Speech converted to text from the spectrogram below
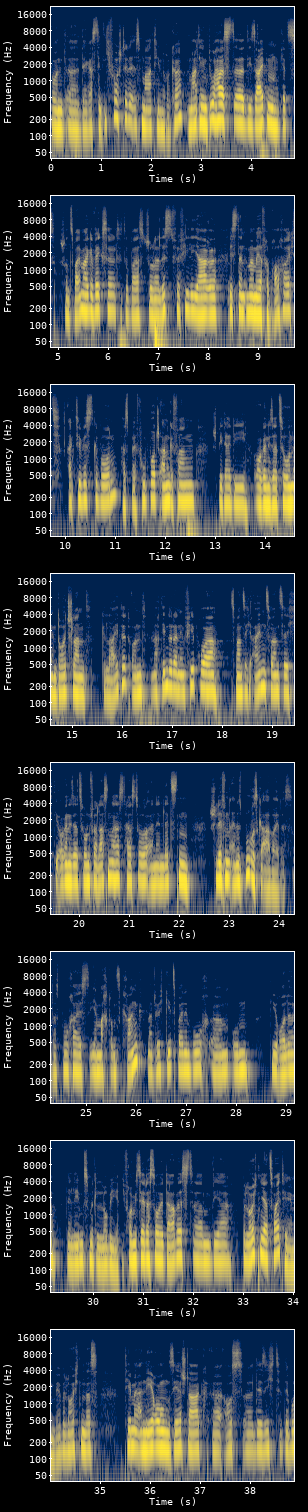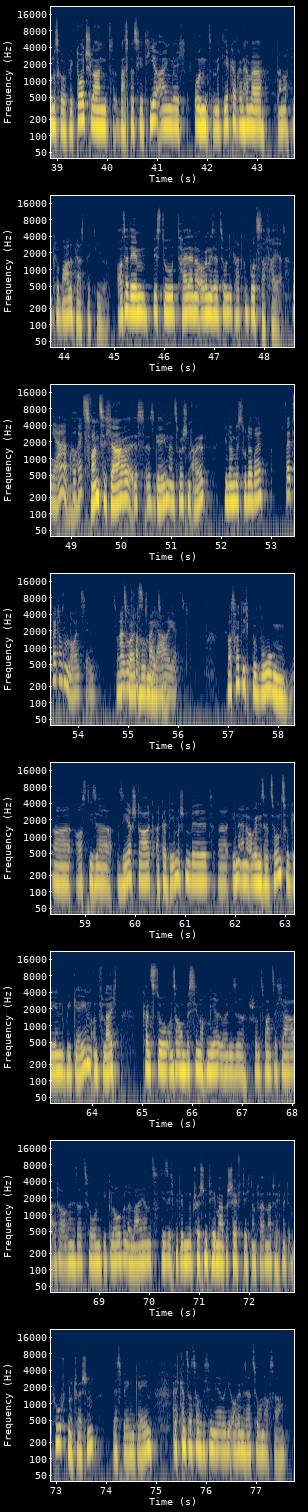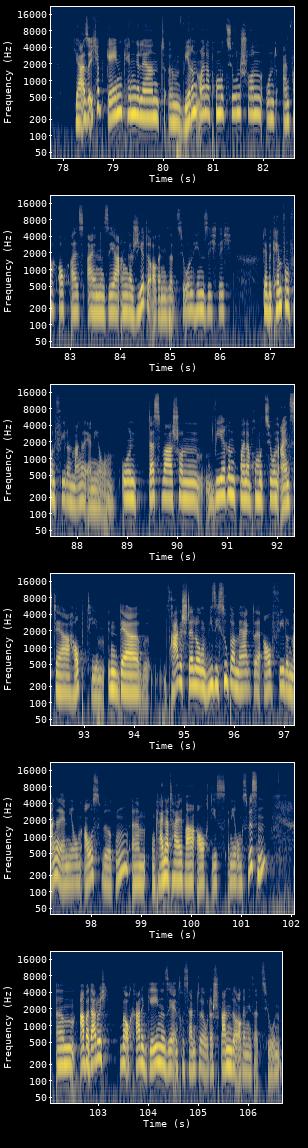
Und äh, der Gast, den ich vorstelle, ist Martin Rücker. Martin, du hast äh, die Seiten jetzt schon zweimal gewechselt. Du warst Journalist für viele Jahre, bist dann immer mehr Verbraucherrechtsaktivist geworden, hast bei Foodwatch angefangen, später die Organisation in Deutschland geleitet. Und nachdem du dann im Februar 2021 die Organisation verlassen hast, hast du an den letzten Schliffen eines Buches gearbeitet. Das Buch heißt Ihr macht uns krank. Natürlich geht es bei dem Buch ähm, um die Rolle der Lebensmittellobby. Ich freue mich sehr, dass du heute da bist. Ähm, wir beleuchten ja zwei Themen. Wir beleuchten das Thema Ernährung sehr stark äh, aus äh, der Sicht der Bundesrepublik Deutschland. Was passiert hier eigentlich? Und mit dir, Katrin, haben wir dann auch die globale Perspektive. Außerdem bist du Teil einer Organisation, die gerade Geburtstag feiert. Ja, korrekt. 20 Jahre ist es Gain inzwischen alt. Wie lange bist du dabei? Seit 2019. Seit also 2019. fast drei Jahre jetzt. Was hat dich bewogen, äh, aus dieser sehr stark akademischen Welt äh, in eine Organisation zu gehen, Regain? Und vielleicht kannst du uns auch ein bisschen noch mehr über diese schon 20 Jahre alte Organisation, die Global Alliance, die sich mit dem Nutrition-Thema beschäftigt und vor allem natürlich mit Improved Nutrition, deswegen Gain. Vielleicht kannst du uns noch ein bisschen mehr über die Organisation auch sagen. Ja, also ich habe Gain kennengelernt ähm, während meiner Promotion schon und einfach auch als eine sehr engagierte Organisation hinsichtlich der Bekämpfung von Fehl- und Mangelernährung. Und das war schon während meiner Promotion eins der Hauptthemen. In der Fragestellung, wie sich Supermärkte auf Fehl- und Mangelernährung auswirken. Ähm, ein kleiner Teil war auch dieses Ernährungswissen. Ähm, aber dadurch war auch gerade Gain eine sehr interessante oder spannende Organisation.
